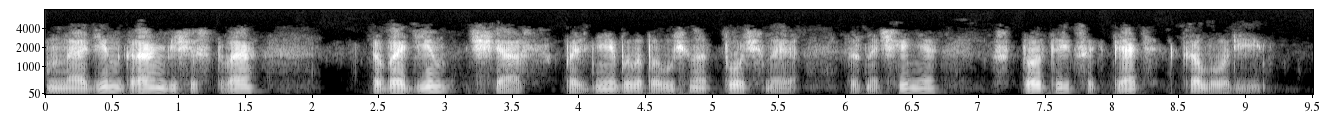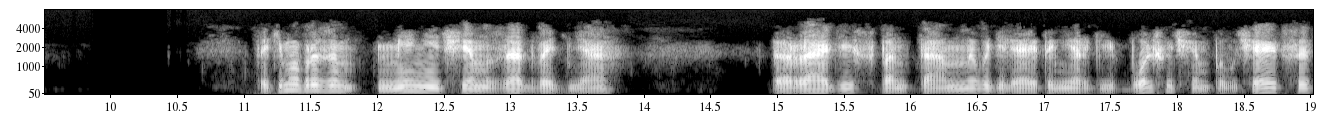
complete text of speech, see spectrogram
на 1 грамм вещества в 1 час. Позднее было получено точное значение 135 калорий. Таким образом, менее чем за два дня радий спонтанно выделяет энергии больше, чем получается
